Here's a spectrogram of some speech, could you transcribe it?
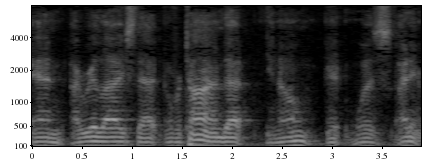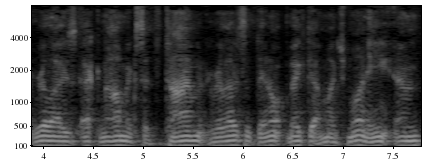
And I realized that over time that, you know, it was, I didn't realize economics at the time. I realized that they don't make that much money. And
